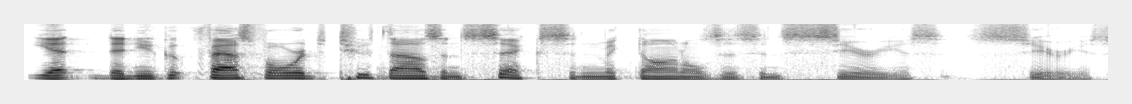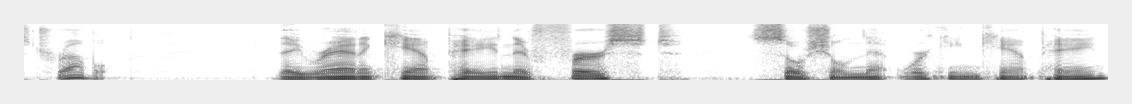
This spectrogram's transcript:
yet, then you go fast forward to 2006, and McDonald's is in serious, serious trouble. They ran a campaign, their first social networking campaign,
